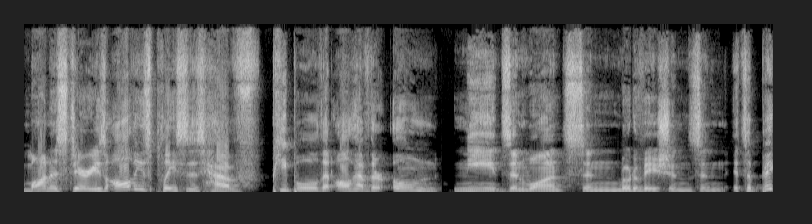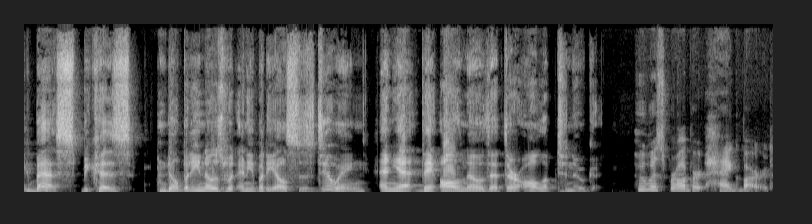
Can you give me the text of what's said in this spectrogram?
monasteries, all these places have people that all have their own needs and wants and motivations. And it's a big mess because nobody knows what anybody else is doing. And yet they all know that they're all up to no good. Who was Robert Hagbard?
